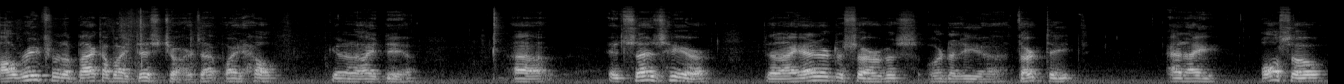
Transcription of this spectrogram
I'll read from the back of my discharge. That might help get an idea. Uh, it says here that I entered the service on the uh, 13th, and I also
